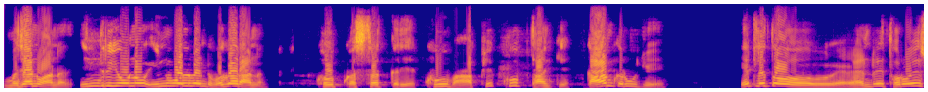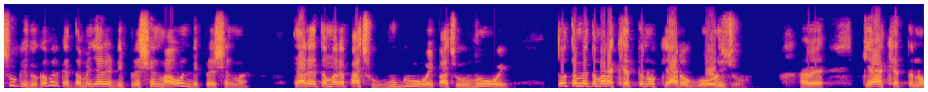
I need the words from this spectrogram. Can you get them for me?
મજાનો આનંદ. ઇન્દ્રિયોનો ઇન્વોલ્વમેન્ટ વગર આનંદ. ખૂબ કસરત કરીએ, ખૂબ હાંફીએ, ખૂબ થાંકીએ. કામ કરવું જોઈએ. એટલે તો હેનરી થોરોએ શું કીધું? ખબર કે તમે જ્યારે ડિપ્રેશનમાં આવો ને ડિપ્રેશનમાં ત્યારે તમારે પાછું ઉગવું હોય, પાછું ઊભવું હોય, તો તમે તમારા ખેતરનો ક્યારો ગોળજો. હવે ક્યાં ખેતરનો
